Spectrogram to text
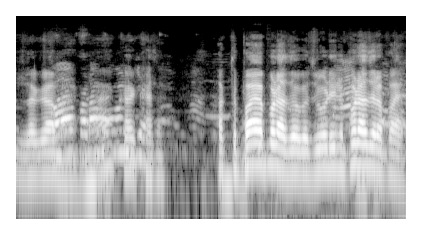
लगा. काय खाता फक्त पाया पडा दोघं जोडीने पडा जरा पाय.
